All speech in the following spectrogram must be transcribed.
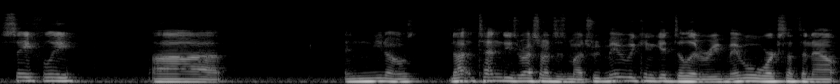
safely uh, and you know not attend these restaurants as much. Maybe we can get delivery. Maybe we'll work something out.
